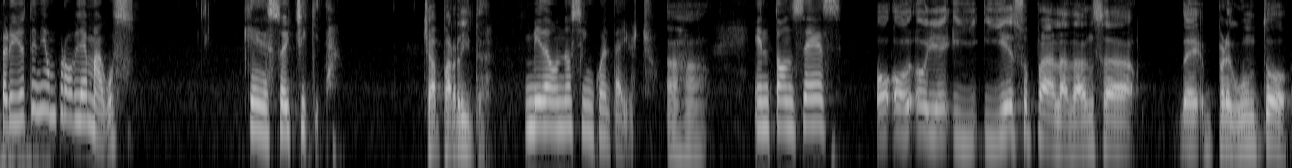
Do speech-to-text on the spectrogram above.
pero yo tenía un problema, Gus, que soy chiquita Chaparrita. mide unos 58. Ajá. Entonces, O- o- oye, y, y eso para la danza, eh, pregunto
